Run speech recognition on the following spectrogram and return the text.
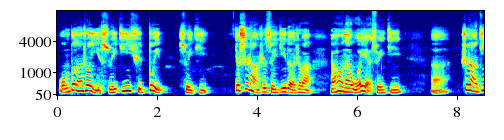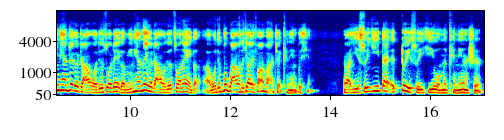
我们不能说以随机去对随机，就市场是随机的，是吧？然后呢，我也随机，啊，市场今天这个涨我就做这个，明天那个涨我就做那个，啊，我就不管我的交易方法，这肯定不行。是吧？以随机带对随机，我们肯定是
